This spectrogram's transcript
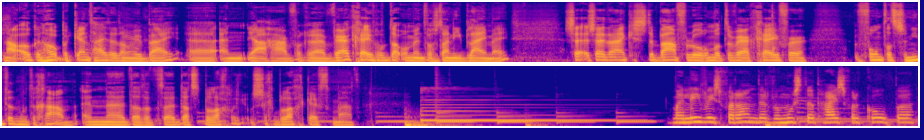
Nou, ook een hoop bekendheid er dan weer bij. Uh, en ja, haar uh, werkgever op dat moment was daar niet blij mee. Ze, ze uiteindelijk is de baan verloren omdat de werkgever vond dat ze niet had moeten gaan. En uh, dat, het, dat het belachelijk, zich belachelijk heeft gemaakt. Mijn leven is veranderd. We moesten het huis verkopen.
